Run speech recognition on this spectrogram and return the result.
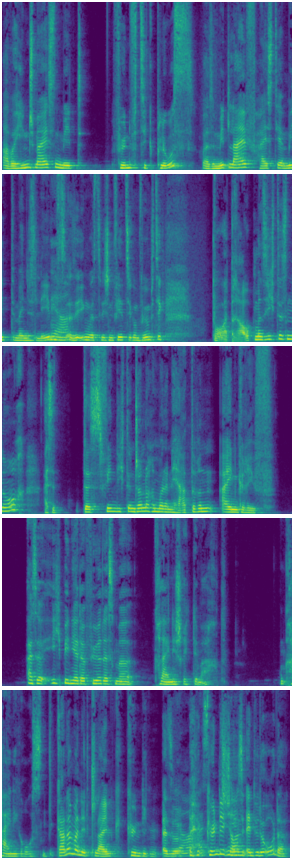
aber hinschmeißen mit 50 plus, also Midlife heißt ja Mitte meines Lebens, ja. also irgendwas zwischen 40 und 50, boah, traut man sich das noch? Also das finde ich dann schon noch einmal einen härteren Eingriff. Also ich bin ja dafür, dass man kleine Schritte macht und keine großen. Kann aber nicht klein kündigen. Also, ja, also kündigen schon, ist entweder oder.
